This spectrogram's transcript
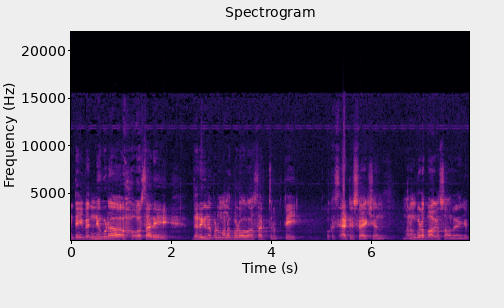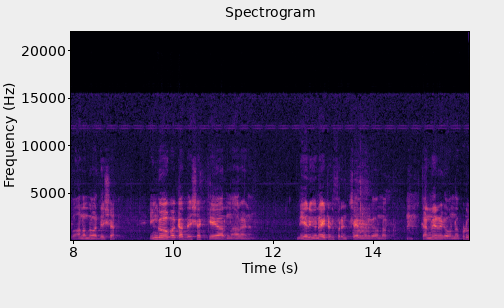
అంటే ఇవన్నీ కూడా ఒకసారి జరిగినప్పుడు మనకు కూడా ఒకసారి తృప్తి ఒక సాటిస్ఫాక్షన్ మనం కూడా భాగస్వాములు అని చెప్పి ఆనందం అధ్యక్ష ఇంకో పక్క అధ్యక్ష కేఆర్ నారాయణన్. నేను యునైటెడ్ ఫ్రంట్ చైర్మన్గా ఉన్న కన్వీనర్గా ఉన్నప్పుడు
